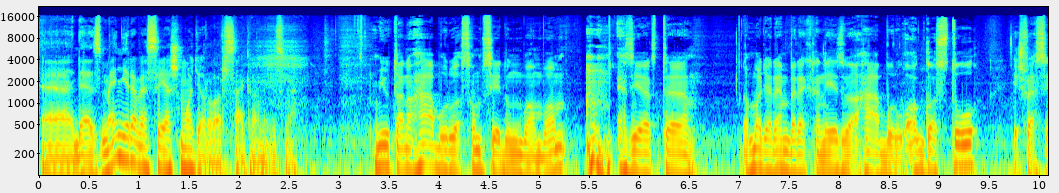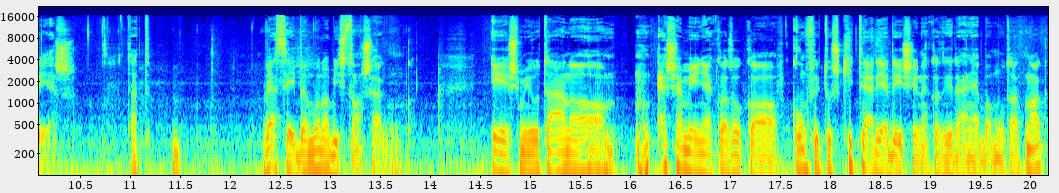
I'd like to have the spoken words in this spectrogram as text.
E, de ez mennyire veszélyes Magyarországra nézve? Miután a háború a szomszédunkban van, ezért e, a magyar emberekre nézve a háború aggasztó és veszélyes. Tehát veszélyben van a biztonságunk és miután a események azok a konfliktus kiterjedésének az irányába mutatnak,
